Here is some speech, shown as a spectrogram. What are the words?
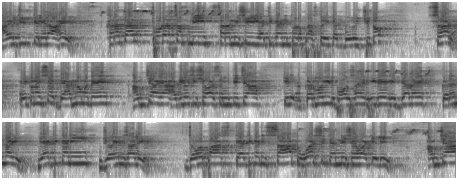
आयोजित केलेला आहे. खरं तर थोडंसंच मी सरांविषयी या ठिकाणी थोडं प्रास्ताविकात बोलू इच्छितो. सर एकोणीसशे ब्याण्णवमध्ये आमच्या या आदिवासी सेवा समितीच्या कर्मवीर भाऊसाहेब हिरे विद्यालय करंजाळी या ठिकाणी जॉईन झाले. जवळपास त्या ठिकाणी सात वर्ष त्यांनी सेवा केली. आमच्या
